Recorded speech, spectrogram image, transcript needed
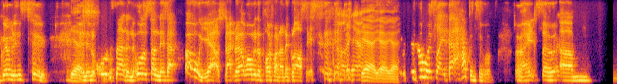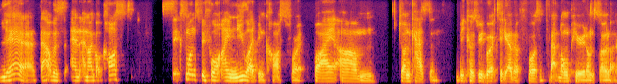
Gremlins two. yeah, And then all of a sudden, all of a sudden, there's that. Oh yes, that, that one with the pod one and the glasses. Oh yeah. yeah, yeah, yeah. it's almost like that happened to him. All right. So um yeah, that was and and I got cast six months before I knew I'd been cast for it by um Jon Kasdan because we'd worked together for, for that long period on solo.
